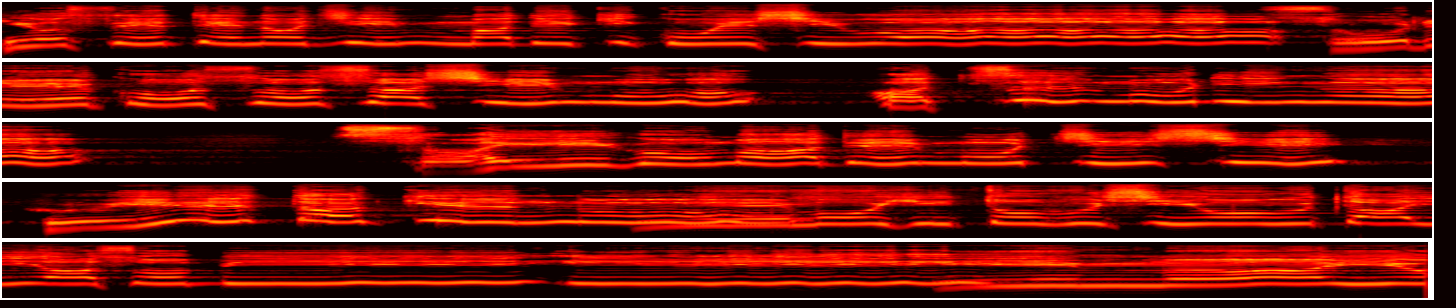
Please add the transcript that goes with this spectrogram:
寄せての陣まで聞こえしは、それこそさしも、あつ森が、最後まで持ちし、増えたけの、ねも一節を歌い遊び、今よ、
